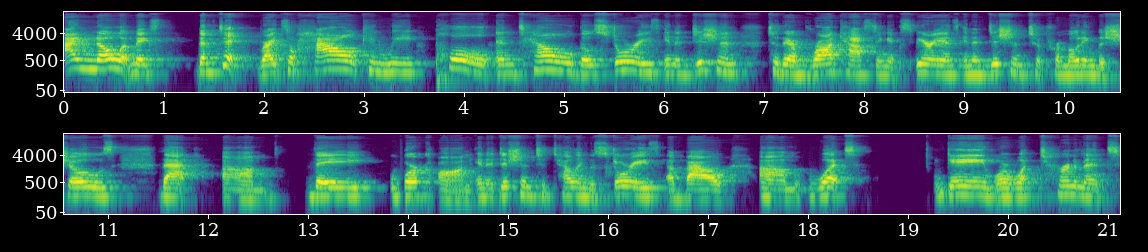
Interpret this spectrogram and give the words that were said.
I know what makes them tick, right? So, how can we pull and tell those stories in addition to their broadcasting experience, in addition to promoting the shows that um, they work on, in addition to telling the stories about um, what game or what tournament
